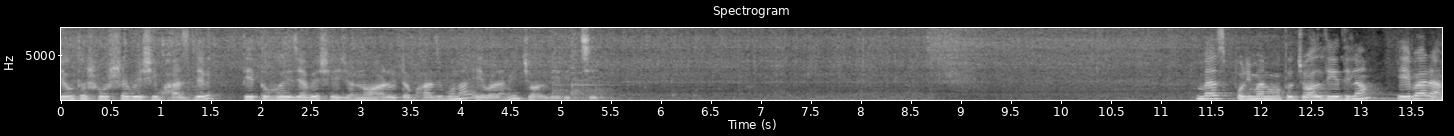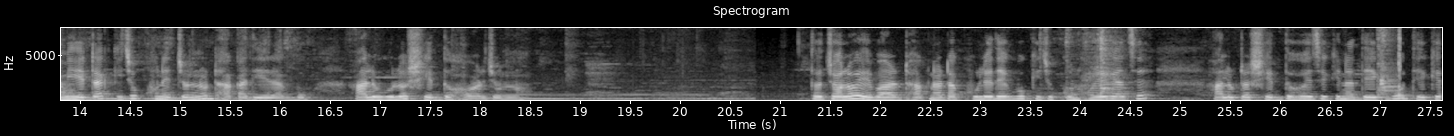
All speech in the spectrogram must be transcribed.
যেহেতু সর্ষে বেশি ভাজলে তেতো হয়ে যাবে, সেই জন্য আর ওইটা ভাজবো না। এবার আমি জল দিয়ে দিচ্ছি। ব্যাস, পরিমাণ মতো জল দিয়ে দিলাম। এবার আমি এটা কিছুক্ষণের জন্য ঢাকা দিয়ে রাখব আলুগুলো সেদ্ধ হওয়ার জন্য। তো চলো এবার ঢাকনাটা খুলে দেখব, কিছুক্ষণ হয়ে গেছে। আলুটা সেদ্ধ হয়েছে কিনা দেখব, দেখে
